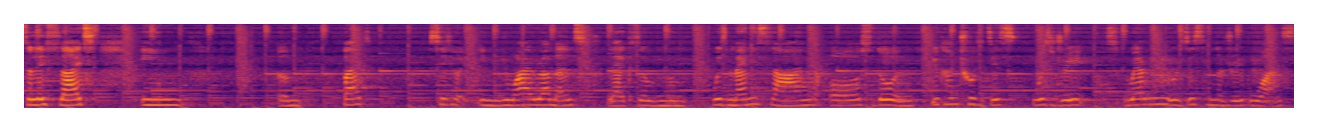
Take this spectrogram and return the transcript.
the leaf light in um, bad in environments like the with many sand or stone, you can treat this with very resistant drip ones.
